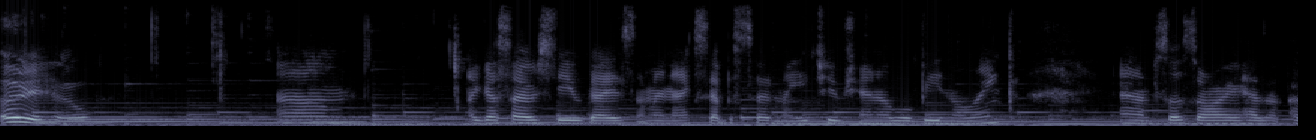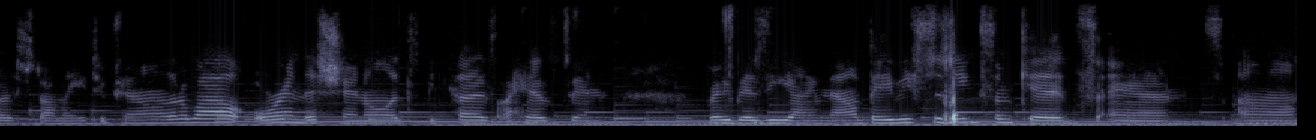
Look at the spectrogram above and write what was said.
Anywho, I guess I will see you guys on my next episode. My YouTube channel will be in the link. And I'm so sorry I haven't posted on my YouTube channel in a little while or in this channel. It's because I have been very busy. I am now babysitting some kids and um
